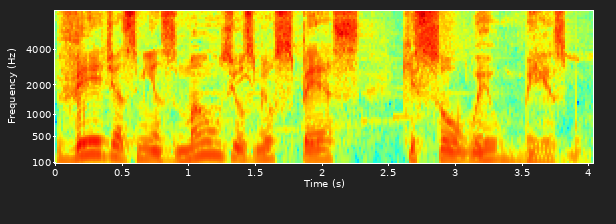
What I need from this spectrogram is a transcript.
Vede as minhas mãos e os meus pés, que sou eu mesmo.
